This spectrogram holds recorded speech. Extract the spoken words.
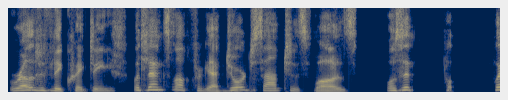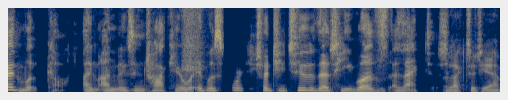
relatively quickly, but let's not forget George Santos was was it when God, I'm I'm losing track here. It was 2022 that he was elected. Elected, yeah.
